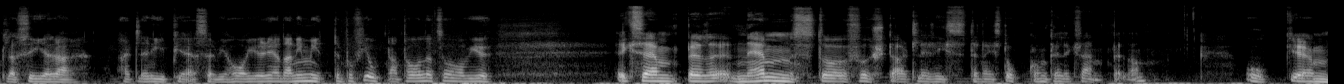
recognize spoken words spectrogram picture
placera artilleripjäser. Vi har ju redan i mitten på 1400-talet så har vi ju exempel nämns då första artilleristerna i Stockholm till exempel. Då. Och eh,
